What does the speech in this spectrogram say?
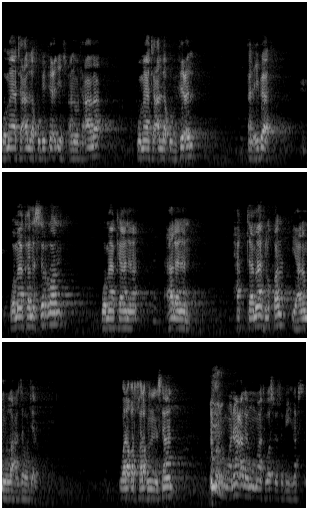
وما يتعلق بفعله سبحانه وتعالى وما يتعلق بفعل العباد. وما كان سرا وما كان علنا. حتى ما في القلب يعلمه الله عز وجل. ولقد خلقنا الإنسان ونعلم ما توسوس به نفسه.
